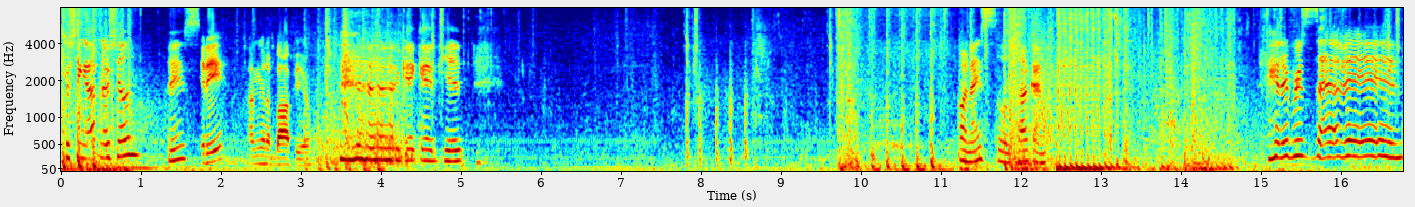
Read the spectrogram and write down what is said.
Pushing up, no shield. Nice. Kitty, I'm gonna bop you. okay, good kid. Oh, nice little shotgun. Hit it for seven.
